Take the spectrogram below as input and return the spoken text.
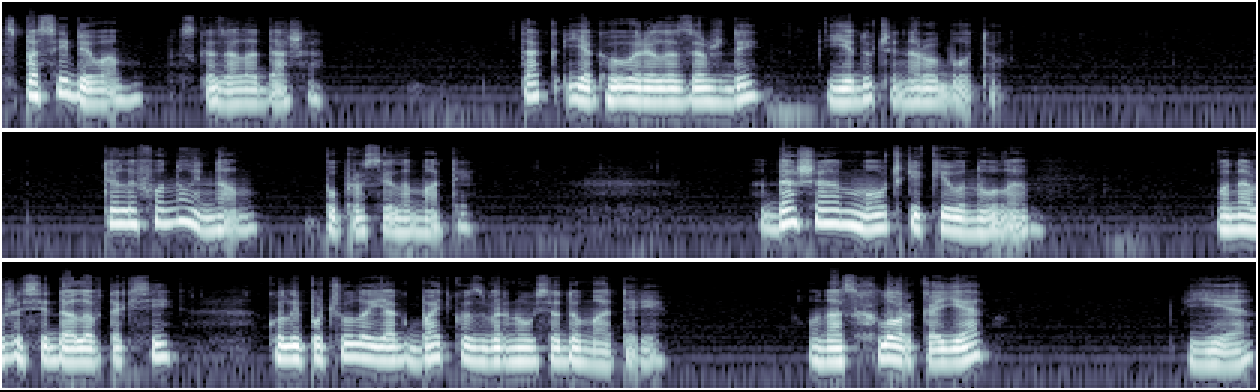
Спасибі вам, сказала Даша. Так, як говорила завжди, їдучи на роботу. Телефонуй нам, попросила мати. Даша мовчки кивнула. Вона вже сідала в таксі, коли почула, як батько звернувся до матері. У нас хлорка є? Є.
